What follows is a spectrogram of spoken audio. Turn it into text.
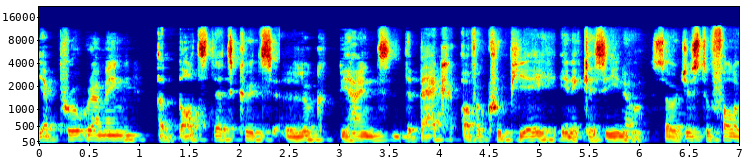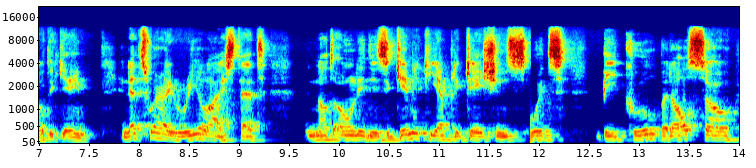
yeah, programming a bot that could look behind the back of a croupier in a casino. So just to follow the game. And that's where I realized that not only these gimmicky applications would be cool, but also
